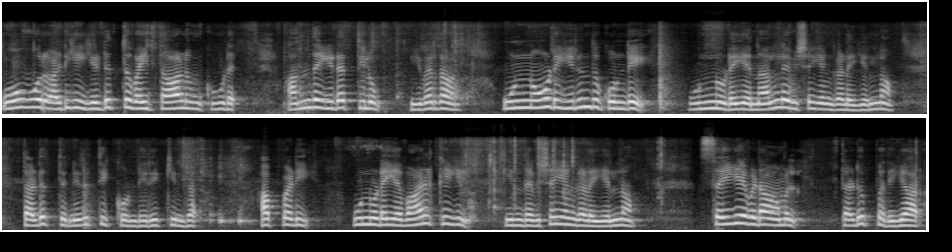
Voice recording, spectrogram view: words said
ஒவ்வொரு அடியை எடுத்து வைத்தாலும் கூட அந்த இடத்திலும் இவர்தான் உன்னோடு இருந்து கொண்டே உன்னுடைய நல்ல விஷயங்களை எல்லாம் தடுத்து நிறுத்தி கொண்டிருக்கின்றார். அப்படி உன்னுடைய வாழ்க்கையில் இந்த விஷயங்களை எல்லாம் செய்ய விடாமல் தடுப்பது யார்?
